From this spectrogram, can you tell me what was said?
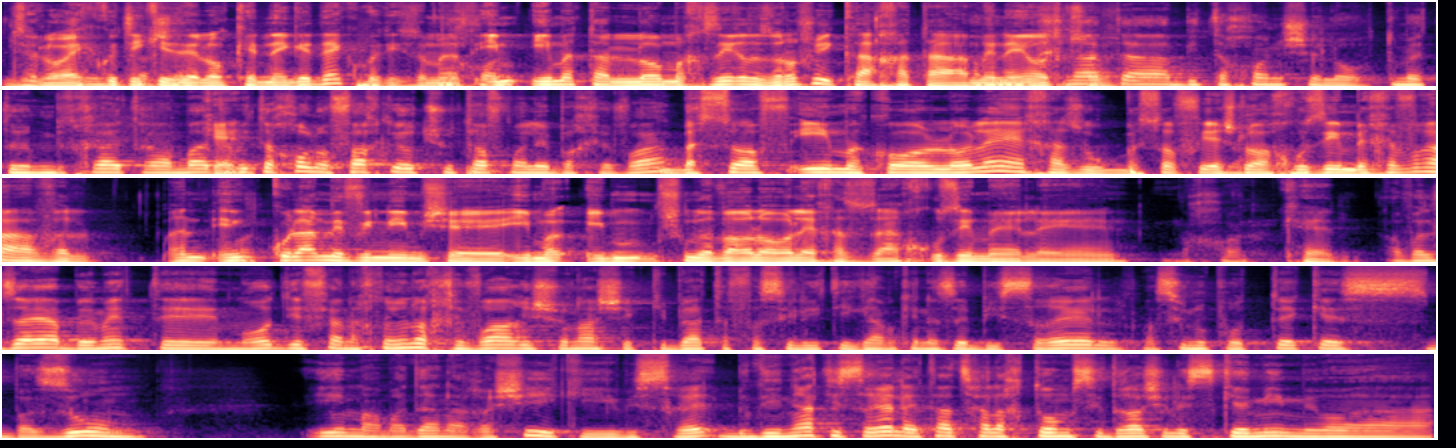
זה לא equity כי זה לא כנגד equity, זאת אומרת, נכון. אם, אם אתה לא מחזיר את זה, זה לא שהוא ייקח את המניות עכשיו. מבחינת הביטחון שלו, זאת אומרת, מבחינת רמת כן. הביטחון, הופך להיות שותף מלא בחברה. בסוף, אם הכל הולך, אז הוא בסוף יש לו אחוזים בחברה, אבל נכון. כולם מבינים שאם שום דבר לא הולך, אז האחוזים האלה... נכון. כן. אבל זה היה באמת אה, מאוד יפה, אנחנו היינו החברה הראשונה שקיבלה את ה facility גם כן הזה בישראל, עשינו פה טקס בזום. עם המדען הראשי, כי בישראל, מדינת ישראל הייתה צריכה לחתום סדרה של הסכמים עם, ה,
